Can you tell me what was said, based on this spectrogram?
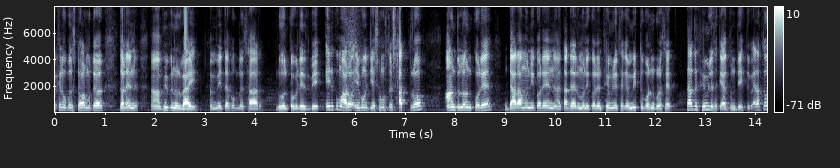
এখানে উপদেষ্টা হওয়ার মতো ধরেন বিপিনুর ভাই মিতা ফখরুল স্যার রুহুল কবির রেজবি এরকম আরও এবং যে সমস্ত ছাত্র আন্দোলন করে, যারা মনে করেন, তাদের মনে করেন ফ্যামিলি থেকে মৃত্যুবরণ করেছে, তাদের ফ্যামিলি থেকে একজন দিক। এরা তো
